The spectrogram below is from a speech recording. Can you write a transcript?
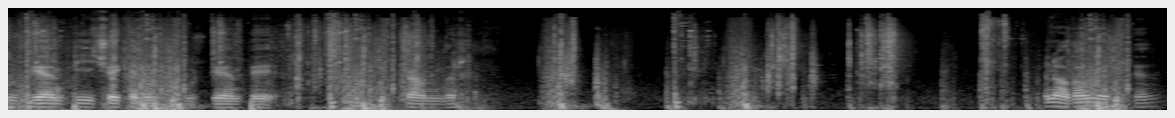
Buz UMP'yi çekelim. Buz UMP candır. Yine adam yok ya.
